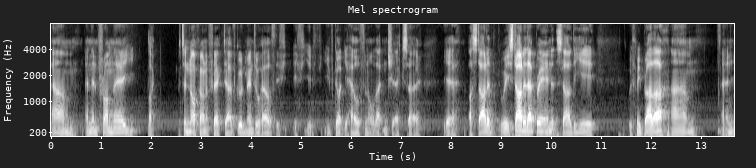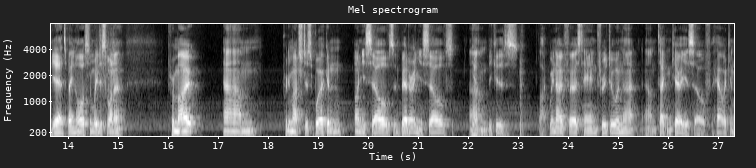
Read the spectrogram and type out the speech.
um, and then from there, you, like it's a knock-on effect to have good mental health if if you've, you've got your health and all that in check. So yeah, I started. We started that brand at the start of the year with my brother, um, and yeah, it's been awesome. We just want to promote um, pretty much just working on yourselves and bettering yourselves um, Yeah. because like we know firsthand through doing that um, taking care of yourself how it can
